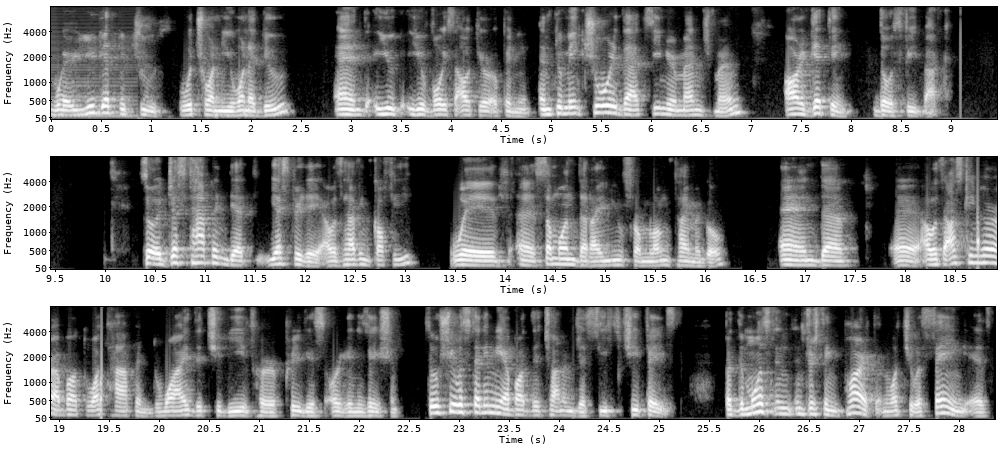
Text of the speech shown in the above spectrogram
where you get to choose which one you want to do, and you you voice out your opinion, and to make sure that senior management are getting those feedback. So it just happened that yesterday I was having coffee with uh, someone that I knew from a long time ago, and uh, uh, I was asking her about what happened. Why did she leave her previous organization? So she was telling me about the challenges she, she faced. But the most in- interesting part in what she was saying is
